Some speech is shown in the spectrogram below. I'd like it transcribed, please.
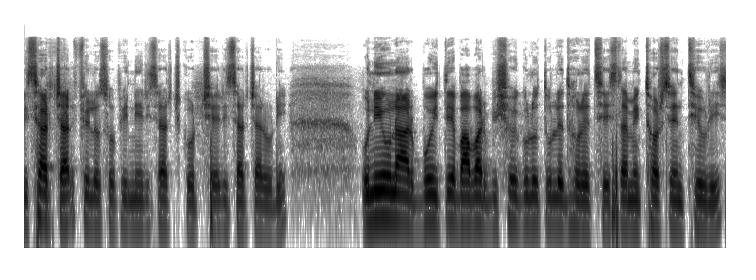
রিসার্চার ফিলোসফি নিয়ে রিসার্চ করছে রিসার্চার উনি। উনি উনার বইতে বাবার বিষয়গুলো তুলে ধরেছে ইসলামিক থটস অ্যান্ড থিওরিস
